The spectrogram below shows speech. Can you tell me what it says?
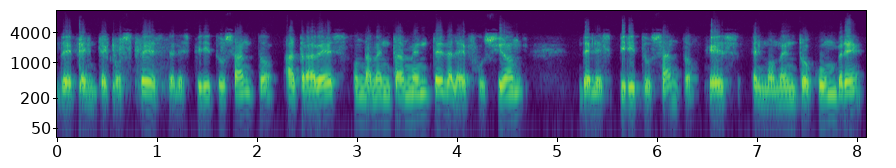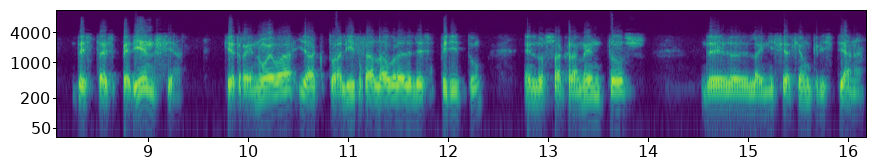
de Pentecostés del Espíritu Santo a través fundamentalmente de la efusión del Espíritu Santo, que es el momento cumbre de esta experiencia, que renueva y actualiza la obra del Espíritu en los sacramentos de la iniciación cristiana.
